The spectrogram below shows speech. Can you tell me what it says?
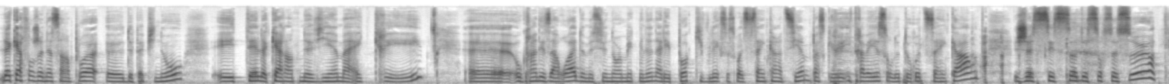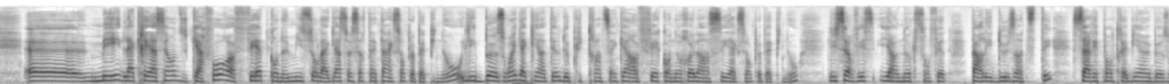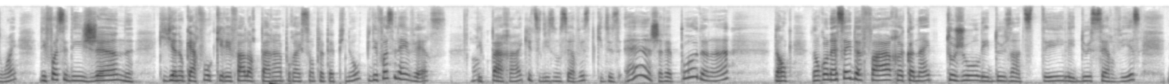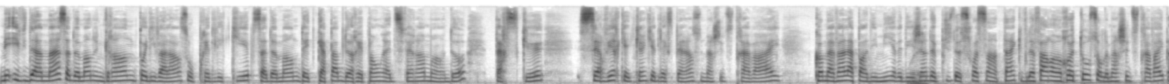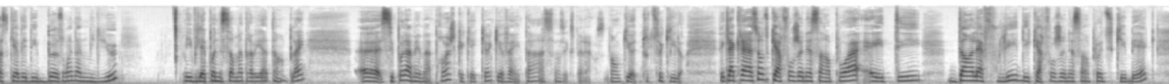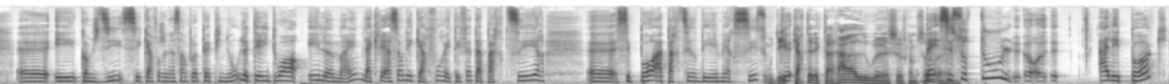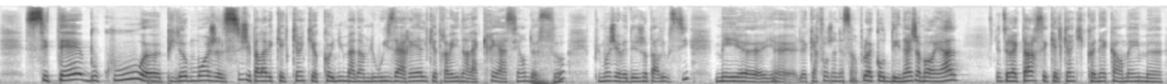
Le Carrefour Jeunesse Emploi euh, de Papineau était le 49e à être créé. Euh, au grand désarroi de M. Norm McMillan à l'époque, qui voulait que ce soit le 50e parce qu'il travaillait sur l'autoroute 50. Je sais ça de source sûre. Euh, mais la création du Carrefour a fait qu'on a mis sur la glace un certain temps Action Papineau. Les besoins de la clientèle de plus de 35 ans ont fait qu'on a relancé Action Papineau. Les services, il y en a qui sont faits par les deux entités. Ça répond très bien à un besoin. Des fois, c'est des jeunes qui viennent au Carrefour qui réfèrent leurs parents pour Action Papineau. Puis des fois, c'est l'inverse. Ah. des parents qui utilisent nos services et qui disent Hein, je savais pas de donc, donc, on essaie de faire reconnaître toujours les deux entités, les deux services, mais évidemment, ça demande une grande polyvalence auprès de l'équipe, ça demande d'être capable de répondre à différents mandats parce que servir quelqu'un qui a de l'expérience du marché du travail, comme avant la pandémie, il y avait des gens de plus de 60 ans qui voulaient faire un retour sur le marché du travail parce qu'il y avait des besoins dans le milieu, mais ils ne voulaient pas nécessairement travailler à temps plein. Euh, c'est pas la même approche que quelqu'un qui a 20 ans sans expérience. Donc, il y a tout ça qui est là. Fait que la création du Carrefour Jeunesse Emploi a été dans la foulée des Carrefour Jeunesse Emploi du Québec. Euh, et comme je dis, c'est Carrefour Jeunesse Emploi Papineau. Le territoire est le même. La création des carrefours a été faite à partir euh, c'est pas à partir des MRC. Ou des cartes électorales ou euh, choses comme ça. Ben, c'est surtout à l'époque, c'était beaucoup, euh, puis là, moi, je le sais, j'ai parlé avec quelqu'un qui a connu Mme Louise Arel, qui a travaillé dans la création de ça. Mhm. Puis moi, j'avais déjà parlé aussi. Mais euh, le Carrefour Jeunesse Emploi à Côte-des-Neiges, à Montréal, le directeur, c'est quelqu'un qui connaît quand même euh,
